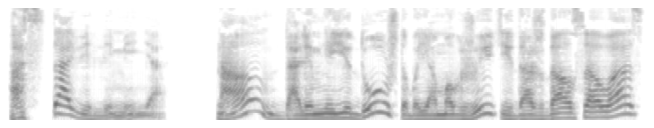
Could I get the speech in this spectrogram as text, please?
Оставили меня. Но дали мне еду, чтобы я мог жить и дождался вас,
